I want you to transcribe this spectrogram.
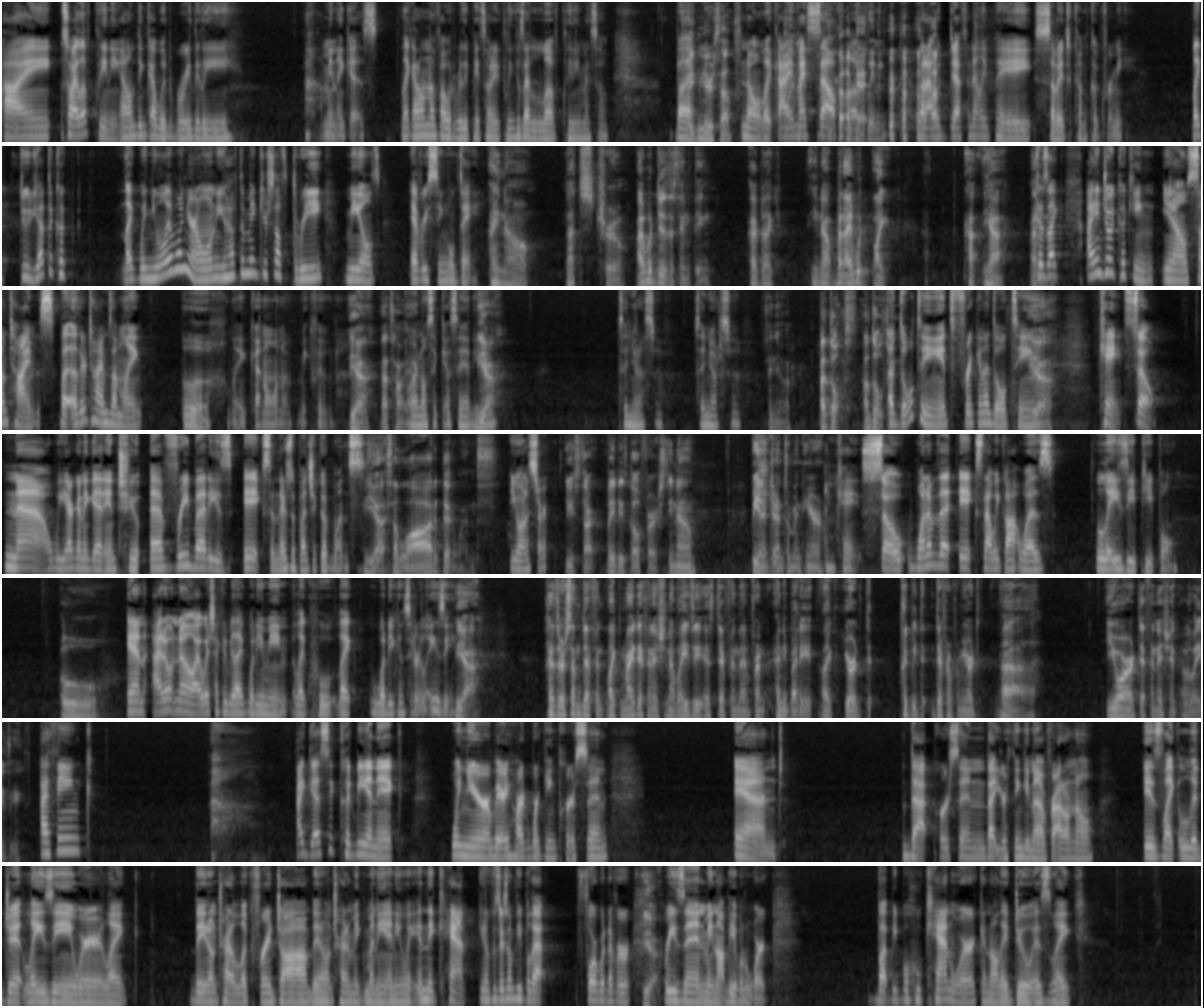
i so i love cleaning i don't think i would really i mean i guess like i don't know if i would really pay somebody to clean because i love cleaning myself but Clean yourself. No, like I myself love Okay. cleaning, but I would definitely pay somebody to come cook for me. Like, dude, you have to cook. Like when you live on your own, you have to make yourself three meals every single day. I know. That's true. I would do the same thing. I'd be like, you know, but I would like, ha- yeah. Because like I enjoy cooking, you know, sometimes, but other times I'm like, ugh, like I don't want to make food yeah, that's how I or am. no sé qué hacer. Yeah, know? Señora stuff, señor stuff. senor. Adult. Adulting, it's freaking adulting. Yeah. Okay, so now we are gonna get into everybody's icks, and there's a bunch of good ones. Yes, a lot of good ones. You want to start? You start. Ladies go first, you know. Being a gentleman here. Okay, so one of the icks that we got was lazy people. Ooh. And I don't know. I wish I could be like, what do you mean? Like who? Like what do you consider lazy? Yeah. Because there's some different, like my definition of lazy is different than from anybody. Like your could be d- different from your uh your definition of lazy. I think. I guess it could be an ick when you're a very hardworking person, and that person that you're thinking of, or I don't know, is like legit lazy, where like they don't try to look for a job, they don't try to make money anyway, and they can't, you know, because there's some people that, for whatever Yeah. reason, may not be able to work. But people who can work and all they do is like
